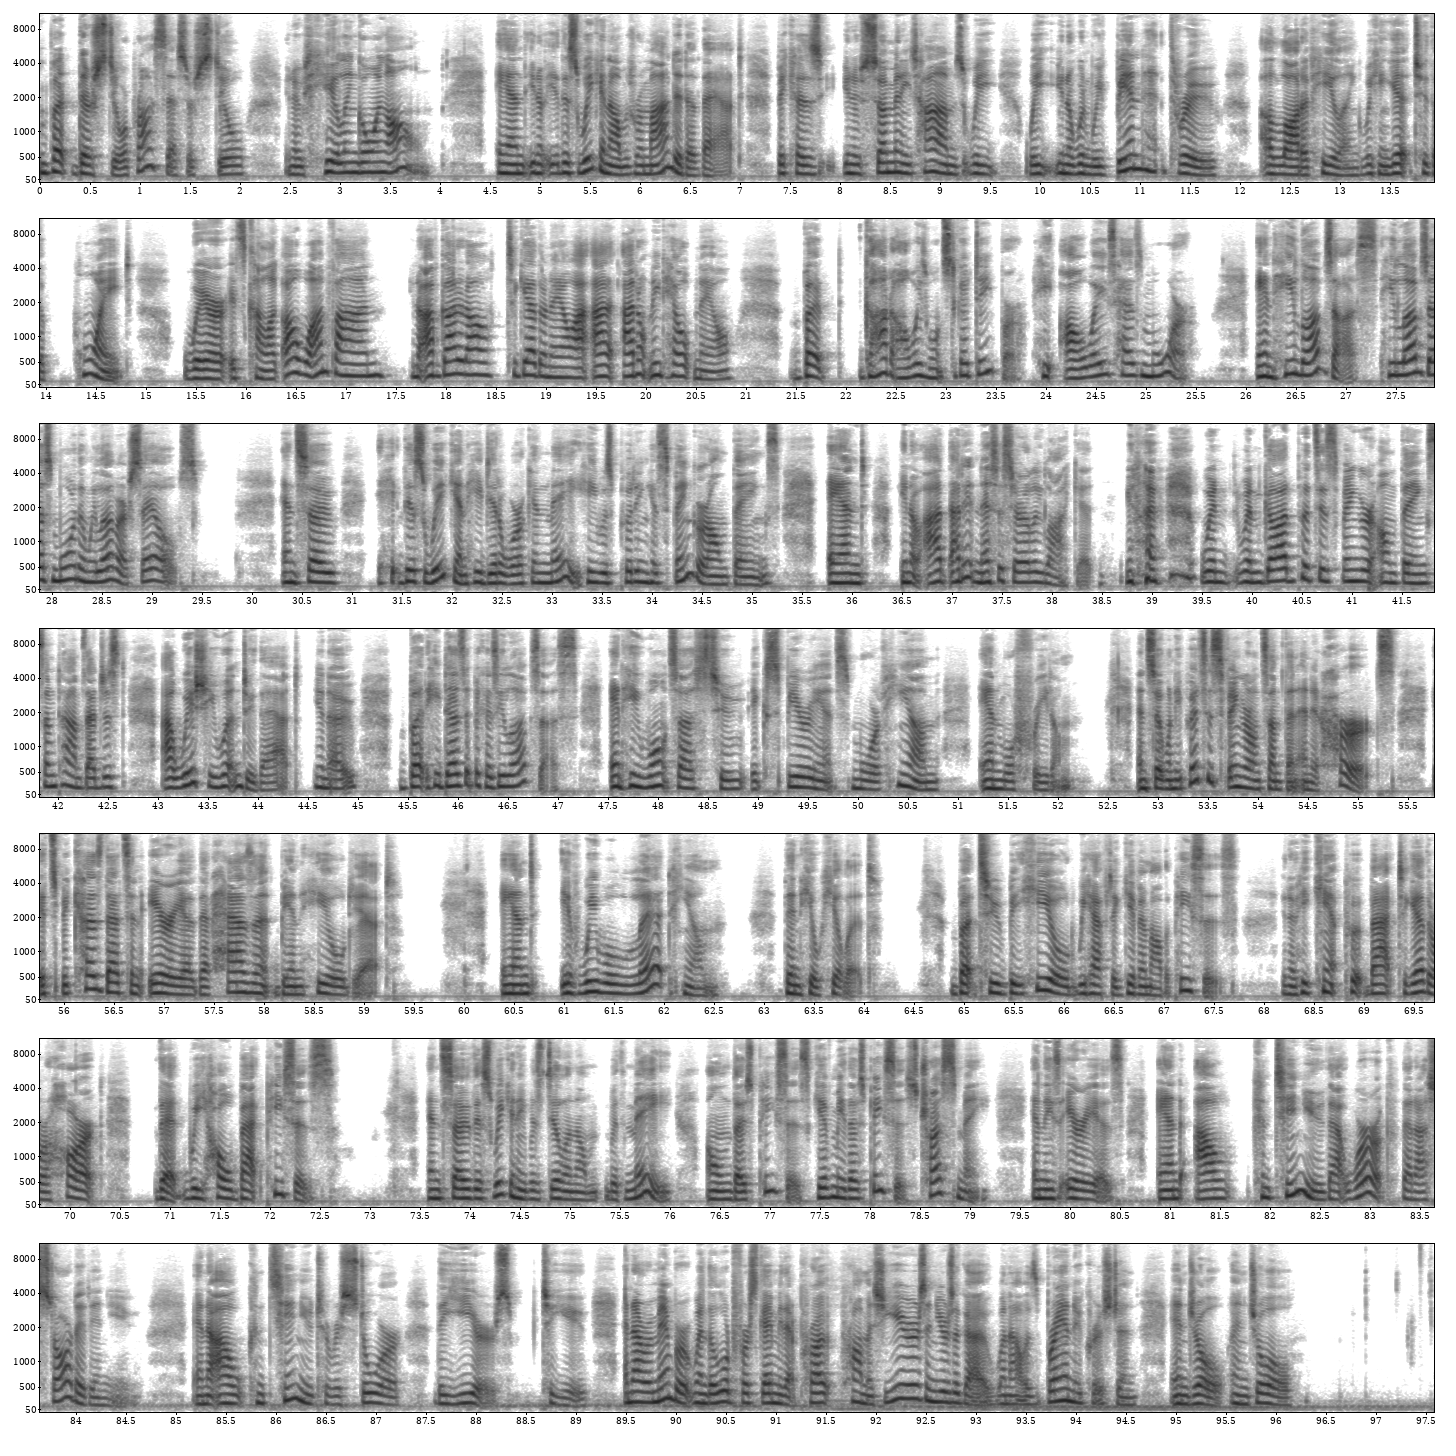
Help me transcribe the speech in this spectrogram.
But there's still a process. There's still, you know, healing going on. And, you know, this weekend I was reminded of that because, you know, so many times we, we, you know, when we've been through a lot of healing, we can get to the point where it's kind of like, oh, well, I'm fine. You know, I've got it all together now. I, I, I don't need help now. But God always wants to go deeper. He always has more. And He loves us. He loves us more than we love ourselves. And so this weekend he did a work in me. He was putting his finger on things and, you know, I, I didn't necessarily like it. You know, when, when God puts his finger on things, sometimes I just, I wish he wouldn't do that, you know, but he does it because he loves us and he wants us to experience more of him and more freedom. And so when he puts his finger on something and it hurts, it's because that's an area that hasn't been healed yet. And if we will let him, then he'll heal it. But to be healed, we have to give him all the pieces. You know, he can't put back together a heart that we hold back pieces. And so this weekend he was dealing on with me on those pieces. Give me those pieces. Trust me in these areas and I'll continue that work that I started in you and I'll continue to restore the years to you. And I remember when the Lord first gave me that pro- promise years and years ago when I was brand new Christian and Joel, and Joel,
